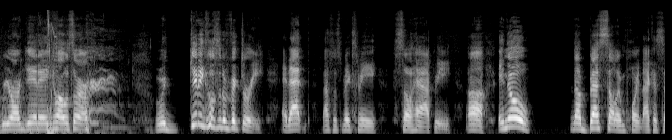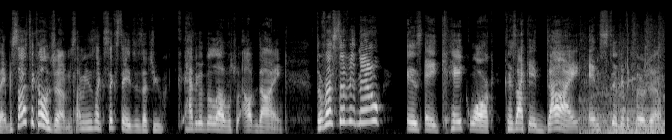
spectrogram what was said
We are getting closer. We're getting closer to victory. And that that's what makes me so happy. Uh, you know, the best selling point I can say, besides the color gems, I mean, it's like six stages that you have to go through the levels without dying. The rest of it now is a cakewalk because I can die and still get the clear gem.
